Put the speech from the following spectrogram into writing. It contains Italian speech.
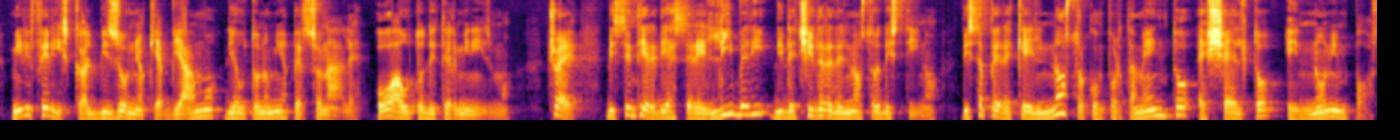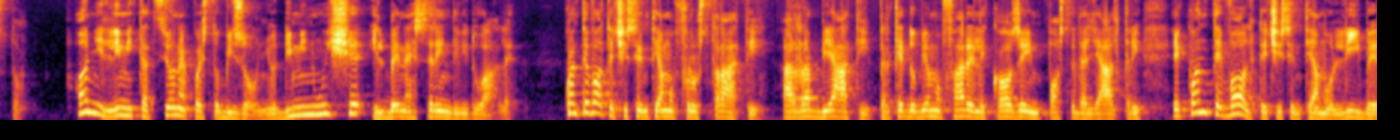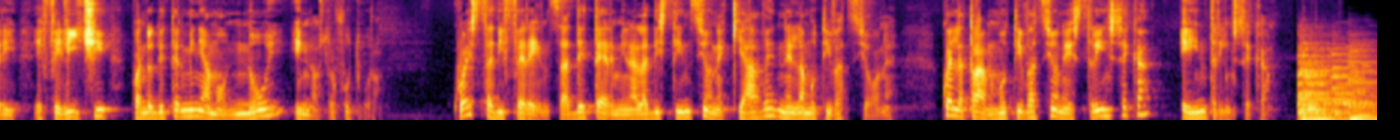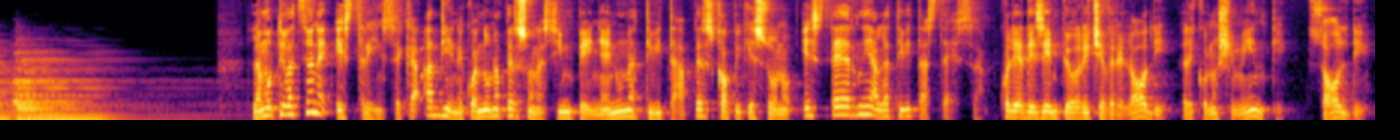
Mi riferisco al bisogno che abbiamo di autonomia personale o autodeterminismo, cioè di sentire di essere liberi di decidere del nostro destino, di sapere che il nostro comportamento è scelto e non imposto. Ogni limitazione a questo bisogno diminuisce il benessere individuale quante volte ci sentiamo frustrati, arrabbiati perché dobbiamo fare le cose imposte dagli altri e quante volte ci sentiamo liberi e felici quando determiniamo noi il nostro futuro. Questa differenza determina la distinzione chiave nella motivazione, quella tra motivazione estrinseca e intrinseca. La motivazione estrinseca avviene quando una persona si impegna in un'attività per scopi che sono esterni all'attività stessa, quali ad esempio ricevere lodi, riconoscimenti, soldi,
